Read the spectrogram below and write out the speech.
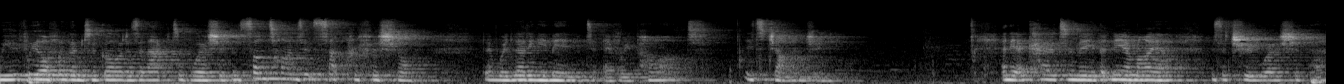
we, if we offer them to God as an act of worship, and sometimes it's sacrificial, then we're letting Him in to every part. It's challenging. And it occurred to me that Nehemiah is a true worshipper.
